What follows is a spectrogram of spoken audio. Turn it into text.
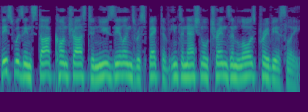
This was in stark contrast to New Zealand's respect of international trends and laws previously.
